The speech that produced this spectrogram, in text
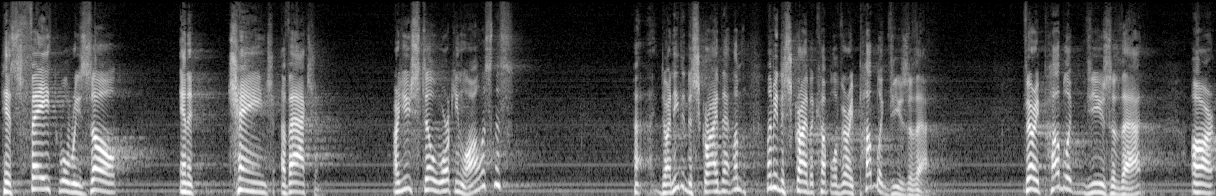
His faith will result in a change of action. Are you still working lawlessness? Uh, do I need to describe that? Let, let me describe a couple of very public views of that. Very public views of that are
